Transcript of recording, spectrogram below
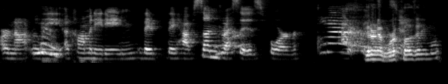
are not really accommodating. They they have sundresses for outfits. They don't have work clothes anymore.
